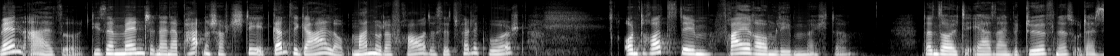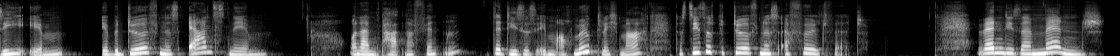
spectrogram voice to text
Wenn also dieser Mensch in einer Partnerschaft steht, ganz egal ob Mann oder Frau, das ist jetzt völlig wurscht, und trotzdem Freiraum leben möchte, dann sollte er sein Bedürfnis oder sie eben ihr Bedürfnis ernst nehmen und einen Partner finden, der dieses eben auch möglich macht, dass dieses Bedürfnis erfüllt wird. Wenn dieser Mensch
